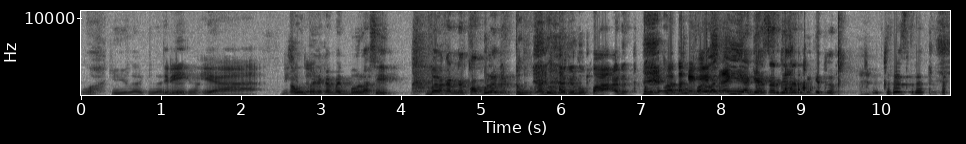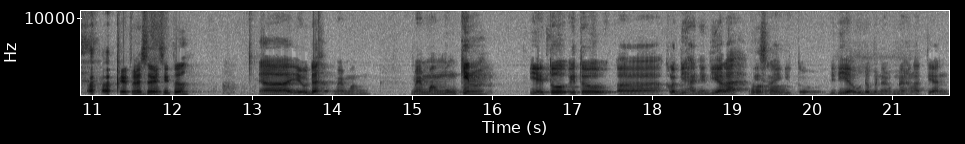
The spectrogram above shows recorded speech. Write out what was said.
Wah gila gila. Jadi gila, gila. ya di Kamu situ banyak main bola sih. Balakan ngekop bola, tuh, aduh jadi lupa, aduh, tuh, aduh, lupa gesrek. lagi. Iya geser geser dikit tuh. Terus terus. ya terus dari situ ya ya udah memang memang mungkin ya itu itu eh, kelebihannya dia lah misalnya gitu jadi ya udah benar-benar latihan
